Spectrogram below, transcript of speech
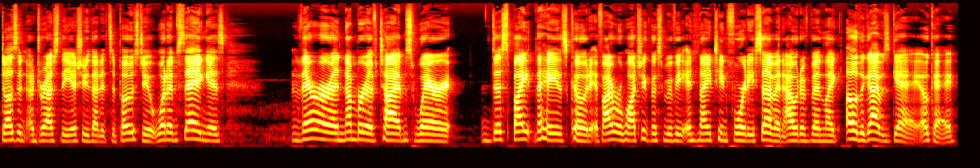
doesn't address the issue that it's supposed to. What I'm saying is there are a number of times where despite the Hays Code, if I were watching this movie in 1947, I would have been like, "Oh, the guy was gay." Okay.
